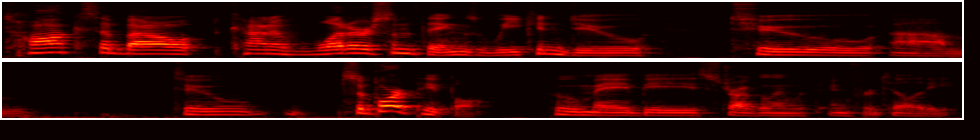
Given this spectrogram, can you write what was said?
talks about kind of what are some things we can do to um, to support people who may be struggling with infertility.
